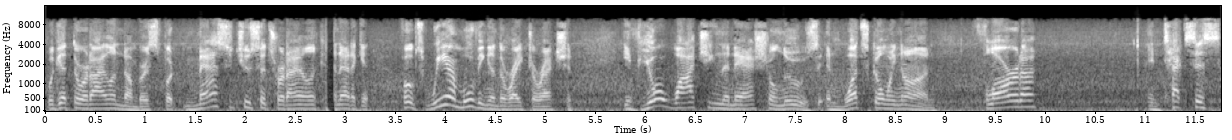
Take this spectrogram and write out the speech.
We'll get the Rhode Island numbers, but Massachusetts, Rhode Island, Connecticut, folks, we are moving in the right direction. If you're watching the national news and what's going on, Florida, in Texas,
